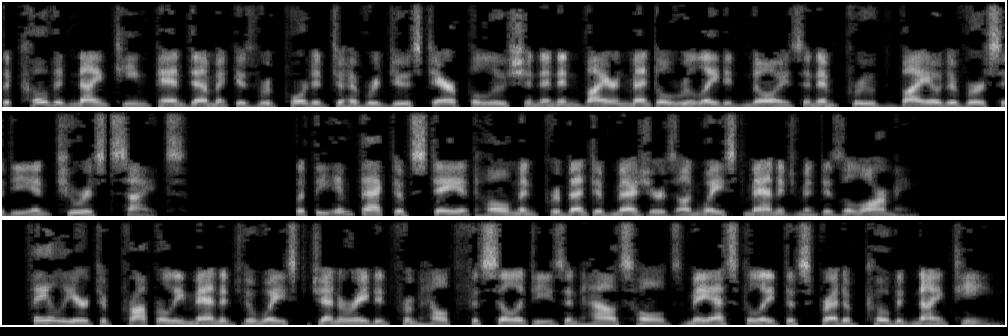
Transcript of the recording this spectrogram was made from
The COVID-19 pandemic is reported to have reduced air pollution and environmental-related noise and improved biodiversity and tourist sites. But the impact of stay-at-home and preventive measures on waste management is alarming. Failure to properly manage the waste generated from health facilities and households may escalate the spread of COVID-19.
